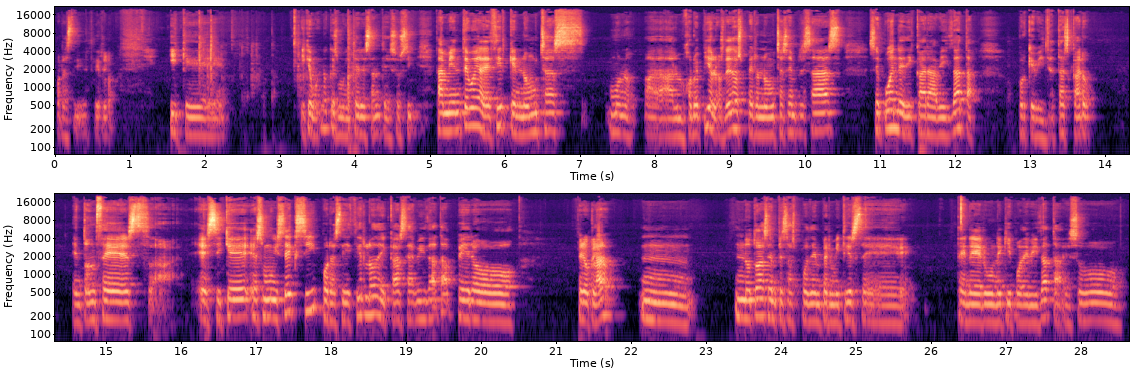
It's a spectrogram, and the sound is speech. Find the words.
por así decirlo. Y que, y que bueno, que es muy interesante, eso sí. También te voy a decir que no muchas, bueno, a, a lo mejor me pillo los dedos, pero no muchas empresas se pueden dedicar a Big Data, porque Big Data es caro. Entonces, eh, sí que es muy sexy, por así decirlo, dedicarse a Big Data, pero, pero claro, mm, no todas empresas pueden permitirse tener un equipo de Big Data. Eso,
